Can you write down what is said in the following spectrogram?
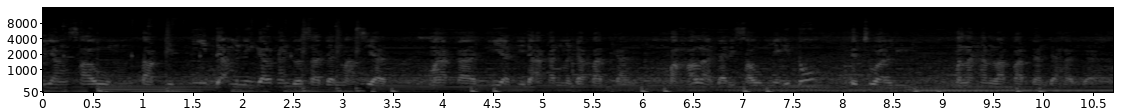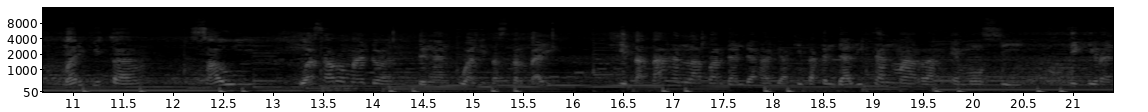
yang saum tapi tidak meninggalkan dosa dan maksiat, maka dia tidak akan mendapatkan pahala dari saumnya itu kecuali menahan lapar dan dahaga. Mari kita saum puasa Ramadan dengan kualitas terbaik. Kita tahan lapar dan dahaga, kita kendalikan marah, emosi, pikiran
